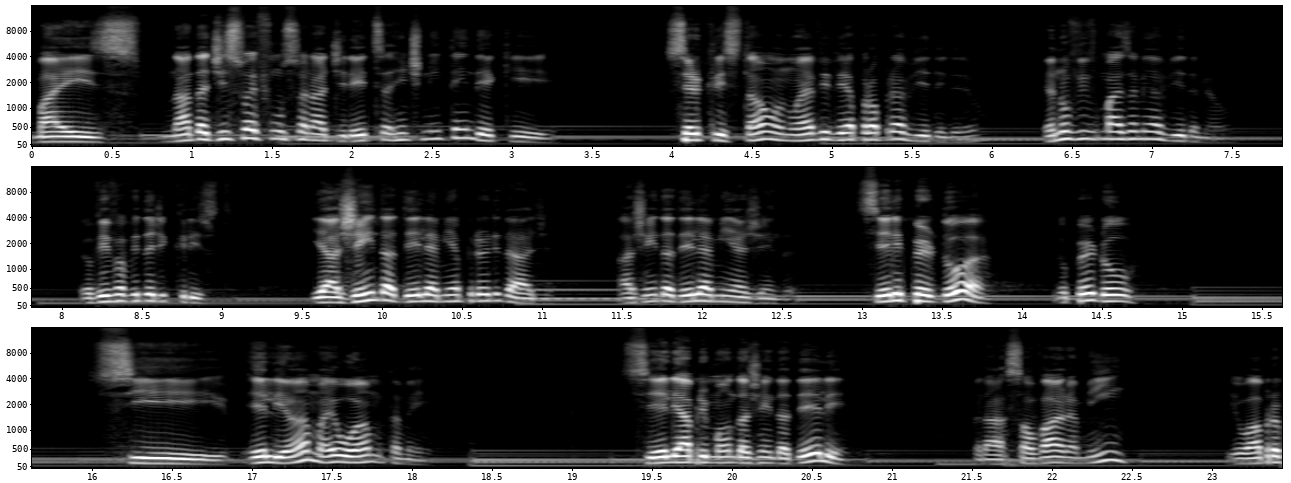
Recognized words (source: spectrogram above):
Mas nada disso vai funcionar direito se a gente não entender que ser cristão não é viver a própria vida, entendeu? Eu não vivo mais a minha vida, meu. Eu vivo a vida de Cristo. E a agenda dele é a minha prioridade. A agenda dele é a minha agenda. Se ele perdoa, eu perdoo. Se ele ama, eu amo também. Se ele abre mão da agenda dele para salvar a mim, eu abro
